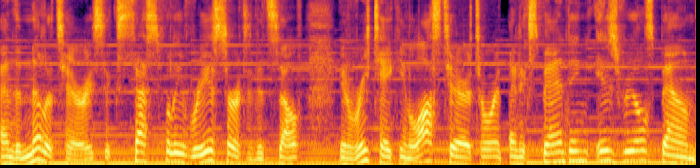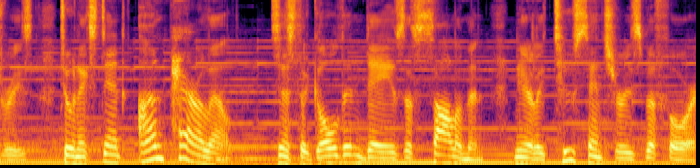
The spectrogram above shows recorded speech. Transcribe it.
and the military successfully reasserted itself in retaking lost territory and expanding Israel's boundaries to an extent unparalleled since the golden days of Solomon nearly two centuries before.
